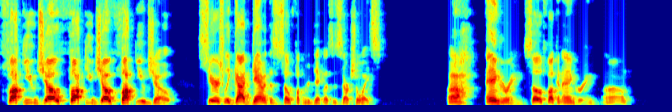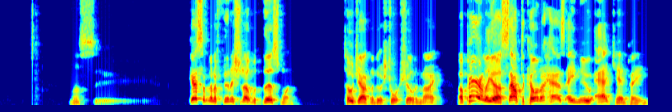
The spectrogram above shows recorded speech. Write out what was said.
Fuck you, Joe. Fuck you, Joe. Fuck you, Joe. Seriously, god damn it, this is so fucking ridiculous. This is our choice. Ugh, angering. So fucking angering. Um, let's see. Guess I'm gonna finish it up with this one. Told you I was gonna do a short show tonight. Apparently, uh, South Dakota has a new ad campaign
